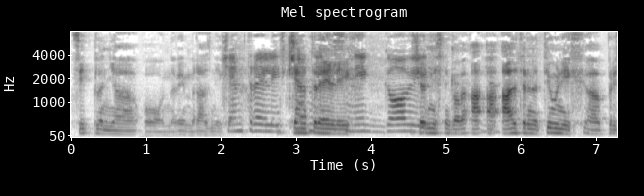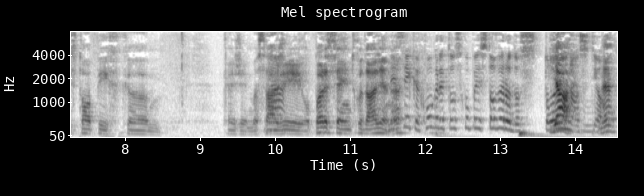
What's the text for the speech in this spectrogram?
cepljenja, o ne vem, raznih Chemtrailih, črnih snegovih. črnih snegove, a, a, alternativnih uh, pristopih k kaj že, masaži ja. oprse in tako dalje. Ne Ne? vem, kako gre to skupaj s to Ja, verodostojnostjo. ne,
